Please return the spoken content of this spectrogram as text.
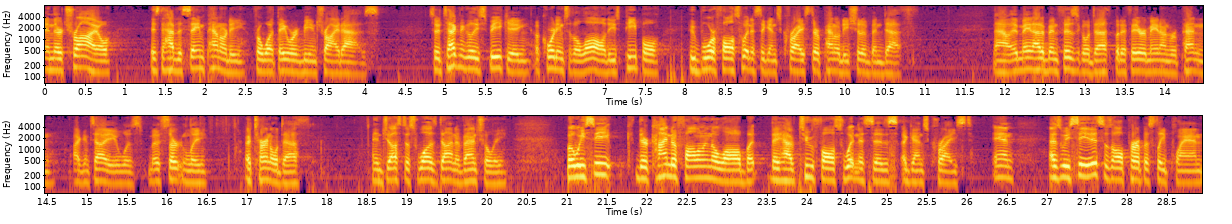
in their trial, is to have the same penalty for what they were being tried as. So, technically speaking, according to the law, these people who bore false witness against Christ, their penalty should have been death. Now, it may not have been physical death, but if they remain unrepentant, I can tell you it was most certainly eternal death. And justice was done eventually. But we see they're kind of following the law, but they have two false witnesses against Christ. And as we see, this was all purposely planned.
